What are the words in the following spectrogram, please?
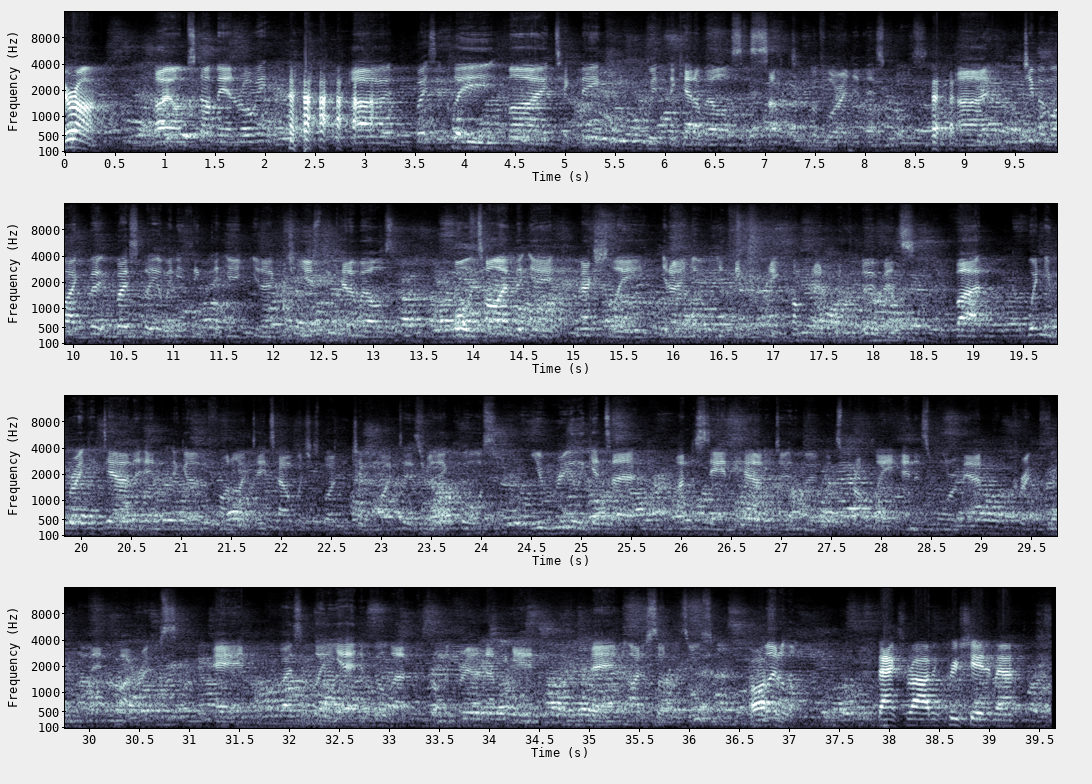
You're on. Hi, I'm Stuntman Robbie. uh, basically, my technique with the kettlebells sucked before I did this course. Uh, Jim and Mike, basically, I mean, you think that you, you know, you use the kettlebells all the time, that you actually, you know, you, you think you're pretty confident with the movements, but when you break it down and, and go to the finite detail, which is what Jim and Mike do, is really a course, you really get to understand how to do the awesome. Thanks, Robbie. Appreciate it, man.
